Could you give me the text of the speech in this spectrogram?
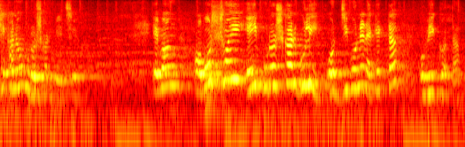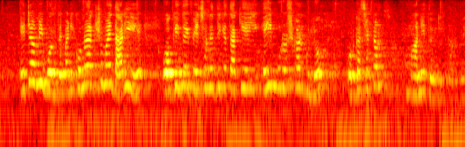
সেখানেও পুরস্কার পেয়েছে। এবং অবশ্যই এই পুরস্কারগুলি ওর জীবনের এক একটা অভিজ্ঞতা। এটা আমি বলতে পারি, কোনো এক সময় দাঁড়িয়ে ও কিন্তু এই পেছনের দিকে তাকিয়ে এই এই পুরস্কারগুলো ওর কাছে একটা মানে তৈরি করবে।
